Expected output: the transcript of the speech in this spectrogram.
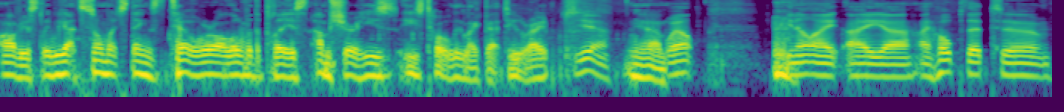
obviously we got so much things to tell. We're all over the place. I'm sure he's he's totally like that too, right? Yeah. Yeah. Well, you know, I I uh, I hope that um,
